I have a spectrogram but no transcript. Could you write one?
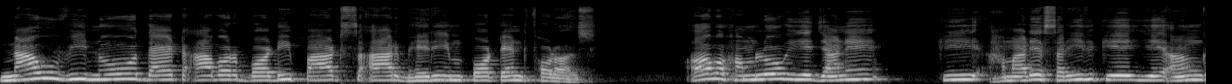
Now we know that our body parts are very important for us अब हम लोग ये जाने कि हमारे शरीर के ये अंग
